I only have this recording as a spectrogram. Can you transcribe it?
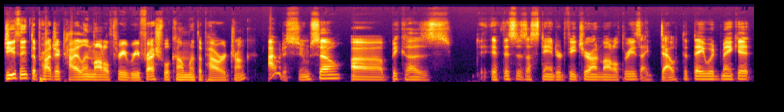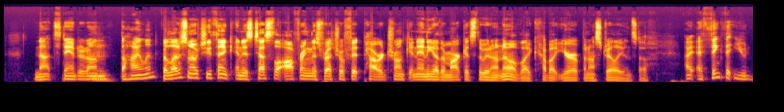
Do you think the Project Highland Model 3 refresh will come with a powered trunk? I would assume so, uh, because if this is a standard feature on Model 3s, I doubt that they would make it not standard on hmm. the Highland. But let us know what you think. And is Tesla offering this retrofit powered trunk in any other markets that we don't know of? Like, how about Europe and Australia and stuff? I, I think that you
